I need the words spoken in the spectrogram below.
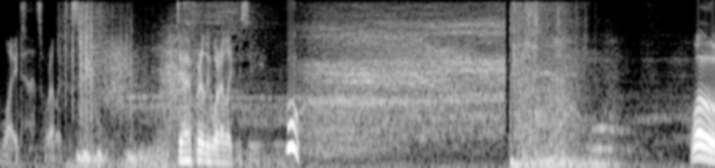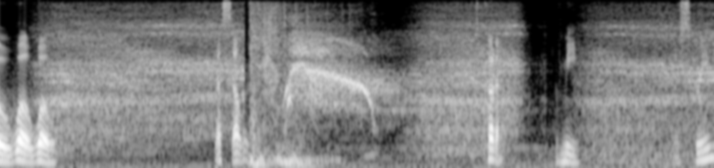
Light, that's what I like to see. Definitely what I like to see. Woo! Whoa, whoa, whoa. Bestseller. It's a cutout of me. I scream.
